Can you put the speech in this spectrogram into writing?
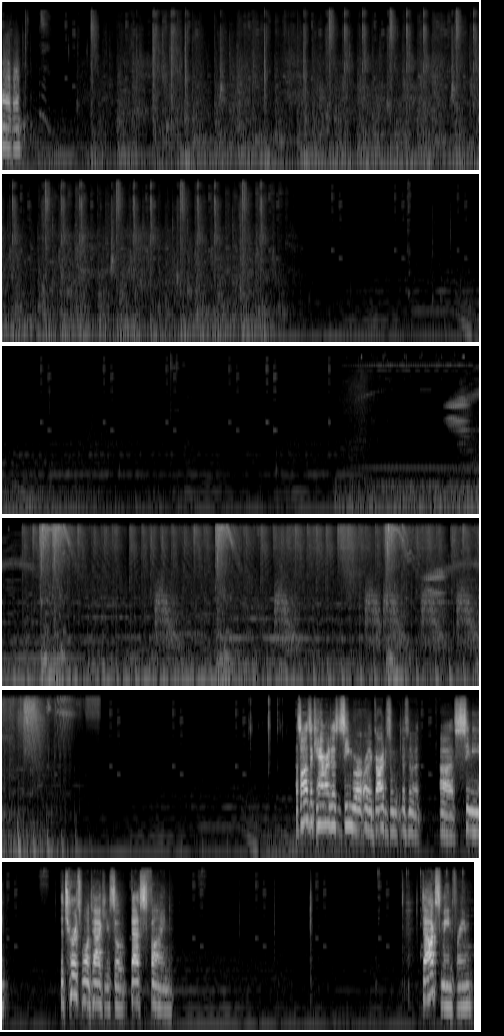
Whatever. As long as the camera doesn't see me or, or the guard doesn't, doesn't uh, see me, the turrets won't attack you, so that's fine. Docks mainframe.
